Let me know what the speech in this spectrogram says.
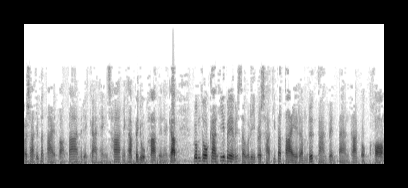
ประชาธิปไตยต่อต้านเผด็จการแห่งชาตินะครับ ไปดูภาพเลยนะครับ รวมตัวกันที่บริเวณอนุสาวรีย์ประชาธิปไตยรำลึกการเปลี่ยนแปลงการปกครอง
